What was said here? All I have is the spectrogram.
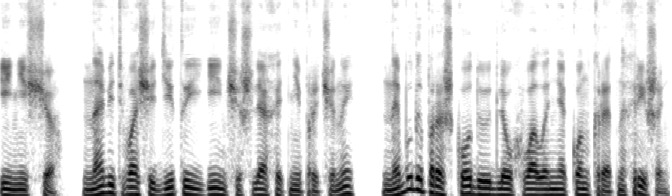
І ніщо, навіть ваші діти й інші шляхетні причини, не буде перешкодою для ухвалення конкретних рішень.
